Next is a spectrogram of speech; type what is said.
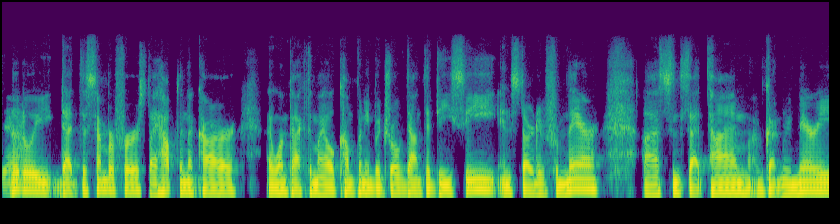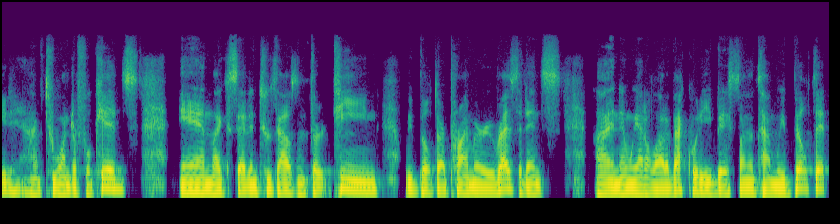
Yeah. Literally that December 1st, I hopped in the car. I went back to my old company, but drove down to DC and started from there. Uh, since that time, I've gotten remarried. I have two wonderful kids. And like I said, in 2013, we built our primary residence. Uh, and then we had a lot of equity based on the time we built it.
